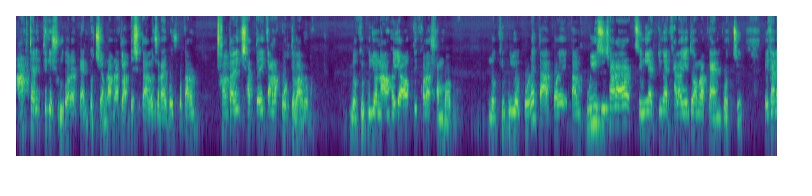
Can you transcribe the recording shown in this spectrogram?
আট তারিখ থেকে শুরু করার প্ল্যান করছি আমরা। আমরা ক্লাবদের সাথে আলোচনায় বসবো, কারণ ছ তারিখ, সাত তারিখ আমরা করতে পারব না। লক্ষ্মী পুজো না হয়ে যাওয়া অব্দি করা সম্ভব না। লক্ষ্মী পুজো করে তারপরে, কারণ পুলিশ ছাড়া সিনিয়র টিমের খেলা যেহেতু আমরা প্ল্যান করছি, এখানে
